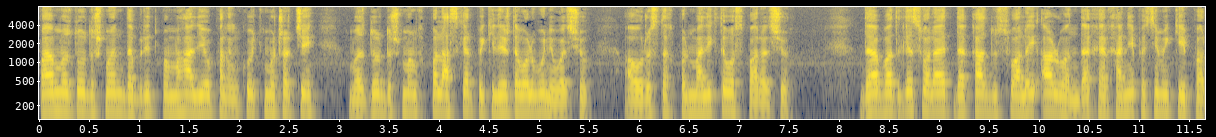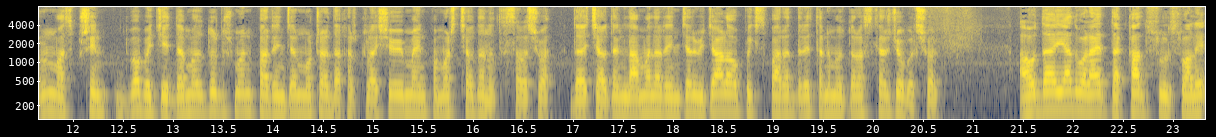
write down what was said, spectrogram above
په مزدور دښمن د برید په مهال یو پلنګ کوچ موټر چې مزدور دښمن خپل عسکر پکې لېږدول ونیول شو او وروسته خپل مالک ته وسپارل شو. د بادغیس ولایت د قاد ولسوالۍ اړوند د خیرخانې په سیمه کې پرون ماسپښین دوه بجې د مزدور دښمن پر رینجر موټر د خرکړای شوي ماین په مټ چاودنه ترسره شوه. د چاودنې له امله رینجر ویجاړ او پکې سپاره درې تنه مزدور عسکر ژوبل شول. او د یاد ولایت د قادس ولسوالۍ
